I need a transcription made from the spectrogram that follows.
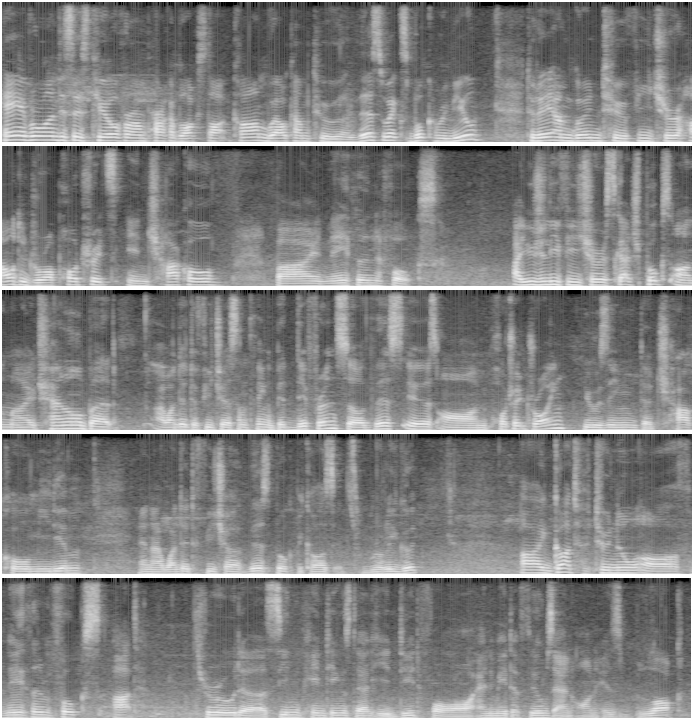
Hey everyone, this is Teo from parkablogs.com. Welcome to this week's book review. Today I'm going to feature How to Draw Portraits in Charcoal by Nathan Fowkes. I usually feature sketchbooks on my channel, but I wanted to feature something a bit different. So this is on portrait drawing using the charcoal medium and I wanted to feature this book because it's really good. I got to know of Nathan Fowkes' art through the scene paintings that he did for animated films and on his blog.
